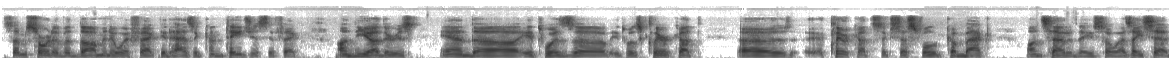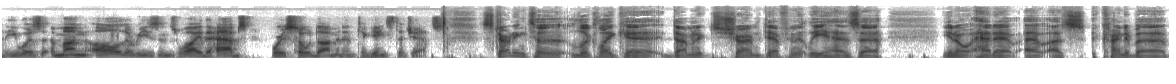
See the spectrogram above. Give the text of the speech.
some sort of a domino effect. It has a contagious effect on the others, and uh, it was uh, it was clear cut, uh, a clear cut successful comeback on Saturday. So as I said, he was among all the reasons why the Habs were so dominant against the Jets. Starting to look like uh, Dominique Ducharme definitely has a, you know, had a kind of a,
